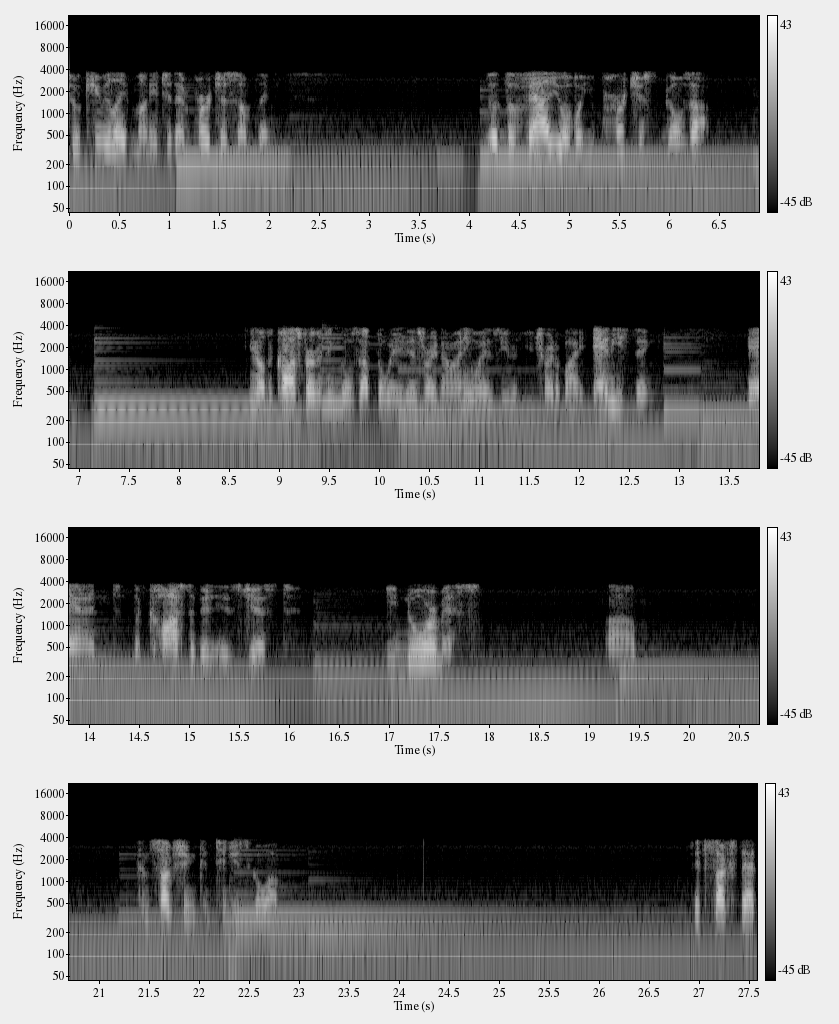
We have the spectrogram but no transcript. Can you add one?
to accumulate money to then purchase something, the, the value of what you purchased goes up. You know, the cost for everything goes up the way it is right now, anyways. You you try to buy anything, and the cost of it is just enormous. Um, consumption continues to go up. It sucks that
